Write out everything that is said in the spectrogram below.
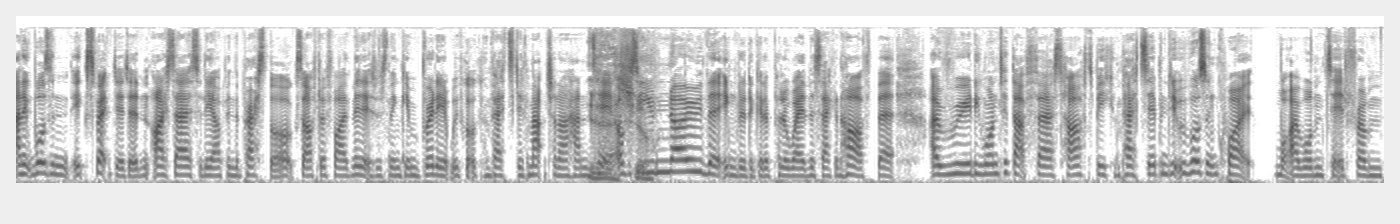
and it wasn't expected. And I certainly up in the press box after five minutes was thinking, brilliant, we've got a competitive match on our hands yeah, here. Obviously, sure. you know that England are going to pull away in the second half, but I really wanted that first half to be competitive, and it wasn't quite what I wanted from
